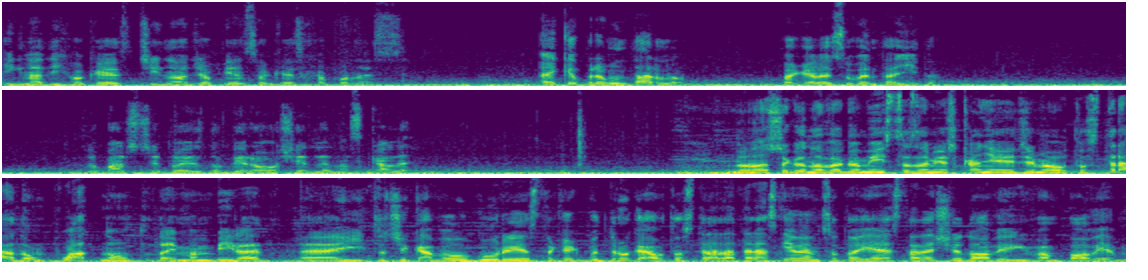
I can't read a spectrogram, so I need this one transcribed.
Igna dijo que es chino, yo pienso que es japonés. Hay que preguntarlo. Pégale su ventanita. Zobaczcie, to jest dopiero osiedle na skalę. Do naszego nowego miejsca zamieszkania jedziemy autostradą płatną. Tutaj mam bilet. E, I co ciekawe, u góry jest tak jakby druga autostrada. Teraz nie wiem co to jest, ale się dowiem i wam powiem.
